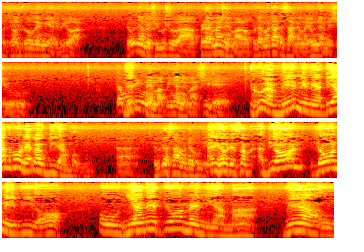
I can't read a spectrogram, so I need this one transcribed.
လို့ကျွန်တော်ပြောခဲ့မိတယ်တပီတော့ရုံနယ်မရှိဘူးဆိုတာပရမတ်နယ်မှာတော့ပရမတ္တတစ္ဆာနယ်မှာရုံနယ်မရှိဘူးတမုဒိနယ်မှာပညာနယ်မှာရှိတယ်အခုကမင်းအနေနဲ့တရားသဘောလည်းလောက်ပြီးတာမဟုတ်ဘူးအာတပီတော့စားမတက်ဘူးလေအဲဟုတ်တယ်စမ်းအပြောလောနေပြီးတော့ဟိုညံနဲ့ပြောရမယ့်နေရာမှာမင်းကဟို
